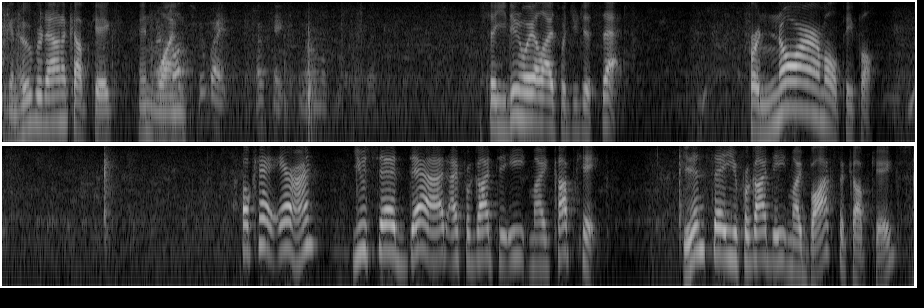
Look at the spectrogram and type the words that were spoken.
You can hoover down a cupcake in one. two bite cupcakes for normal people. So you do realize what you just said. For normal people. Okay, Aaron, you said, Dad, I forgot to eat my cupcake. You didn't say you forgot to eat my box of cupcakes.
